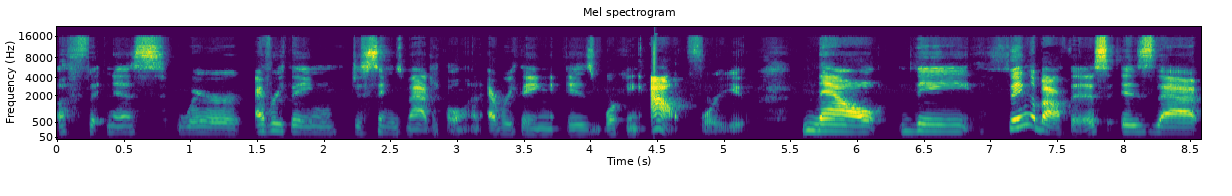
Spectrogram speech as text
of fitness where everything just seems magical and everything is working out for you. Now, the thing about this is that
